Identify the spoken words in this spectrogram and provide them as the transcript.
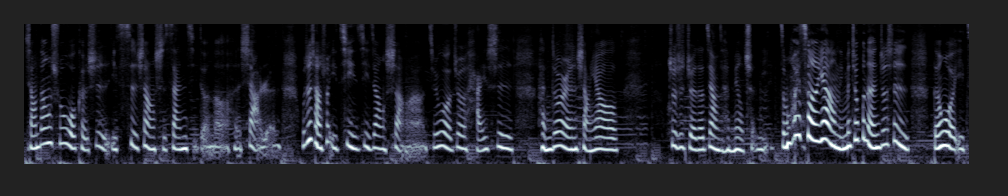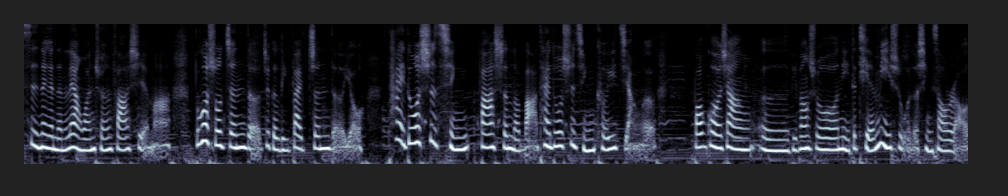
想当初我可是一次上十三集的呢，很吓人。我就想说一季一季这样上啊，结果就还是很多人想要，就是觉得这样子很没有诚意。怎么会这样？你们就不能就是等我一次那个能量完全发泄吗？不过说真的，这个礼拜真的有。太多事情发生了吧，太多事情可以讲了，包括像呃，比方说你的甜蜜是我的性骚扰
